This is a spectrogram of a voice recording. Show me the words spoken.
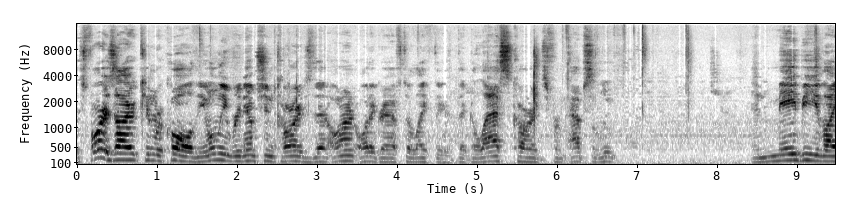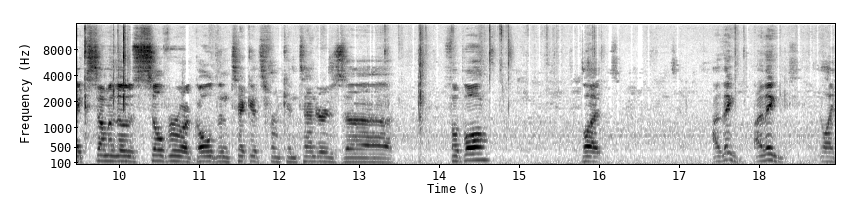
As far as I can recall, the only redemption cards that aren't autographed are like the, the glass cards from Absolute. And maybe like some of those silver or golden tickets from Contenders uh, football. But I think I think like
